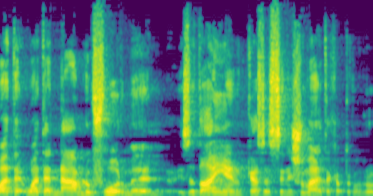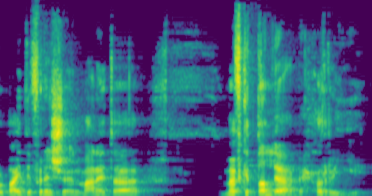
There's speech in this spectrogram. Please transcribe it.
وقت وقت نعمله formal إذا ضاين كذا سنة شو معناتها capital control by definition معناتها ما فيك تطلع بحرية.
